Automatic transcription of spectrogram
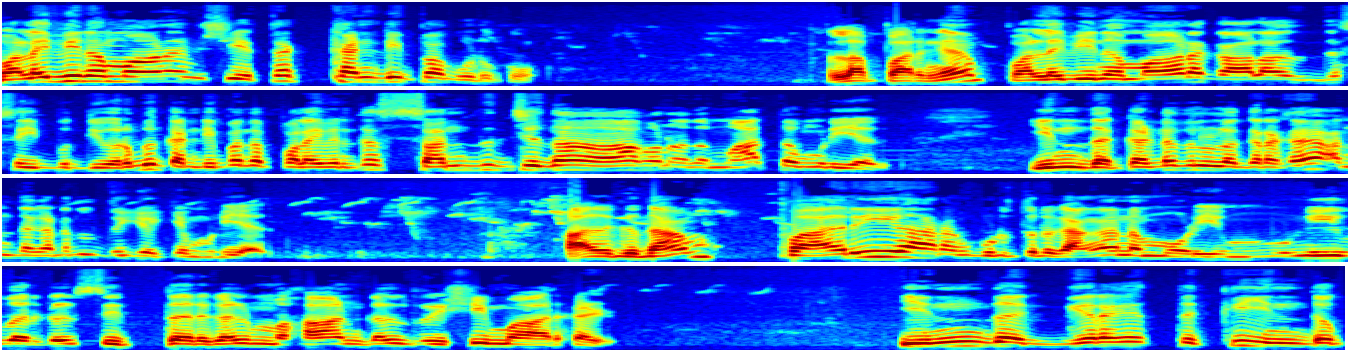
பலவீனமான விஷயத்த கண்டிப்பா கொடுக்கும். நல்லா பாருங்க. பலவீனமான கால திசை புத்தி வரும்போது கண்டிப்பா அந்த பலவீனத்தை சந்திச்சுதான் ஆகணும். அதை மாத்த முடியாது. இந்த கட்டத்தில் உள்ள கிரக அந்த கட்டத்தில் தூக்கி வைக்க முடியாது. அதுக்குதான் பரிகாரம் கொடுத்துருக்காங்க நம்முடைய முனிவர்கள் சித்தர்கள் மகான்கள் ரிஷிமார்கள். இந்த கிரகத்துக்கு இந்த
